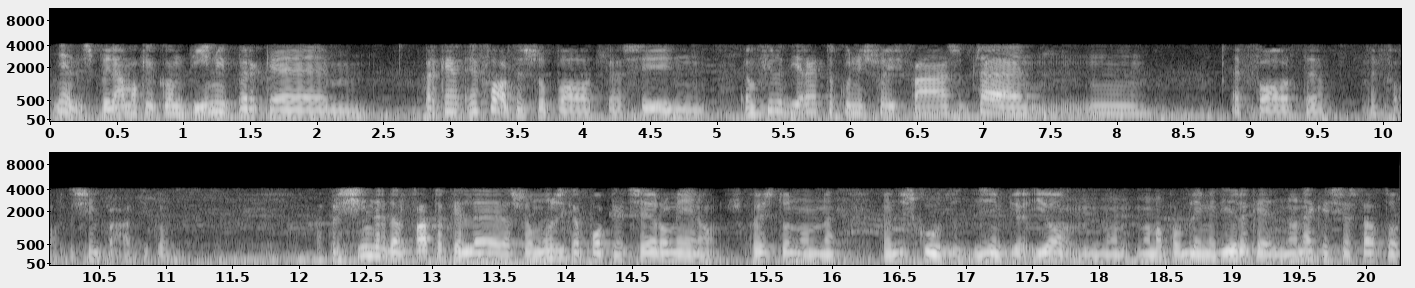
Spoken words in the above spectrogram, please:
niente, speriamo che continui perché, perché è forte il suo podcast, sì, è un filo diretto con i suoi fans, cioè mm, è forte, è forte, simpatico. A prescindere dal fatto che le, la sua musica può piacere o meno, su questo non, non discuto, ad esempio io non, non, ho problemi a dire che non è che sia stato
